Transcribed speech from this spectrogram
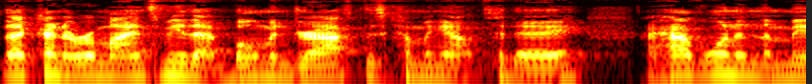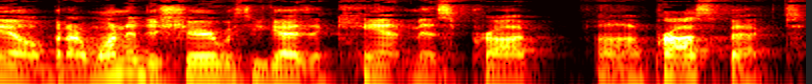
that kind of reminds me that Bowman Draft is coming out today. I have one in the mail, but I wanted to share with you guys a can't miss prop uh, prospect.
